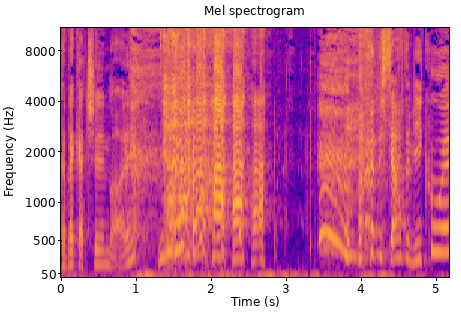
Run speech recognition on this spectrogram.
Rebecca, chill mal. und ich dachte, wie cool.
